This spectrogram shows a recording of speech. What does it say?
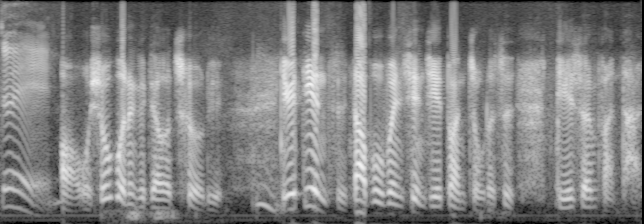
对，哦。我说过那个叫做策略，嗯，因为电子大部分现阶段走的是跌升反弹。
